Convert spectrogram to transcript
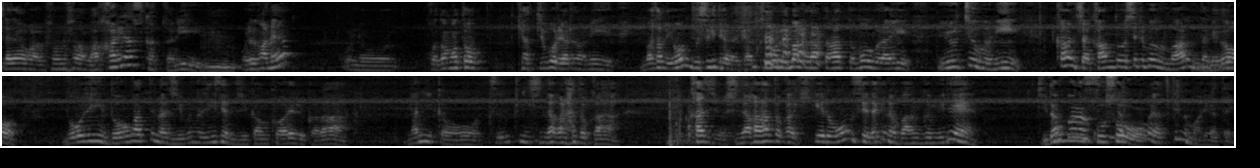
だだからそのさ分かりやすかったり、ん。俺がねあの子供とキャッチボールやるのに今更40過ぎてからキャッチボール上手くなったなって思うぐらい YouTube に感謝感動してる部分もあるんだけど、同時に動画っていうのは自分の人生の時間を食われるから何かを通勤しながらとか家事をしながらとか聞ける音声だけの番組で自分の好きなことをやってるのもありがたい。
